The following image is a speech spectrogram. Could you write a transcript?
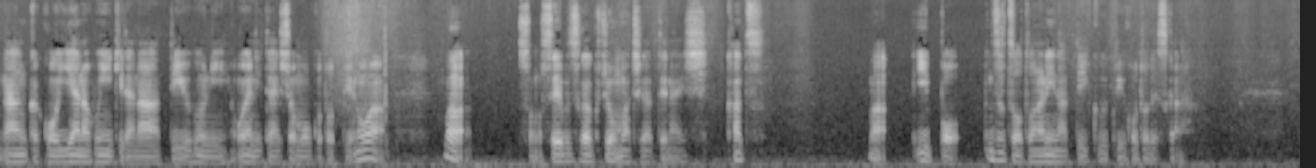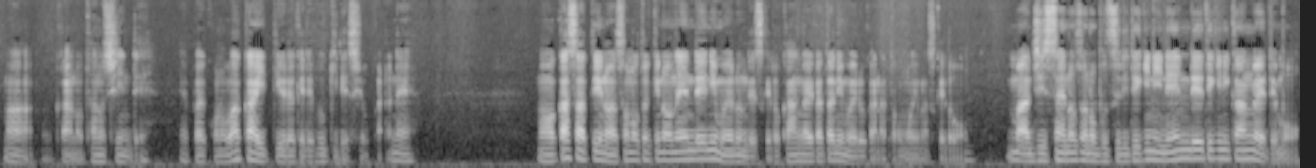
なんかこう嫌な雰囲気だなあっていうふうに親に対して思うことっていうのは、まあ、その生物学上も間違ってないしかつ一歩ずつ大人になっていくということですから。まああの楽しんでやっぱりこの若いっていうだけで武器ですよからね。まあ若さっていうのはその時の年齢にもよるんですけど考え方にもよるかなと思いますけど。まあ実際のその物理的に年齢的に考えてもやっ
